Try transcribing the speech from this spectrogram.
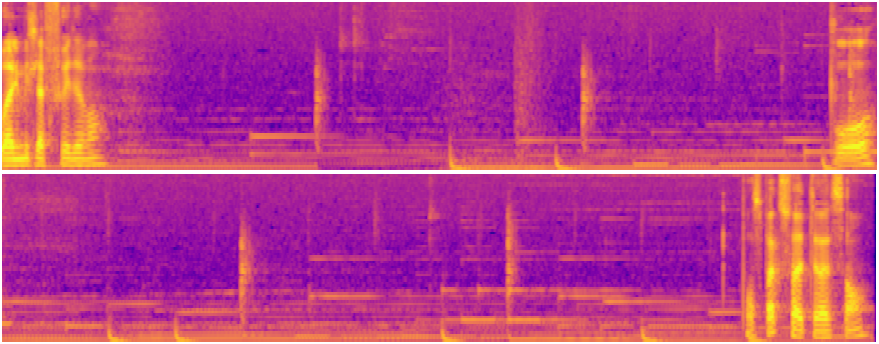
Ou à la limite la furie d'avant. Pour. Je pense pas que ce soit intéressant.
